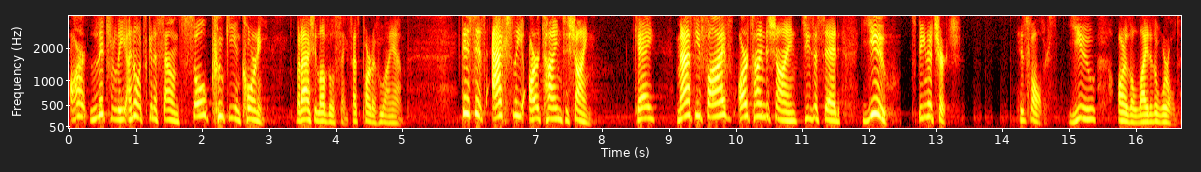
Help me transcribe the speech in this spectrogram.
art, literally. I know it's going to sound so kooky and corny, but I actually love those things. That's part of who I am. This is actually our time to shine. Okay? Matthew 5, our time to shine. Jesus said, You, speaking of church, his followers, you are the light of the world.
